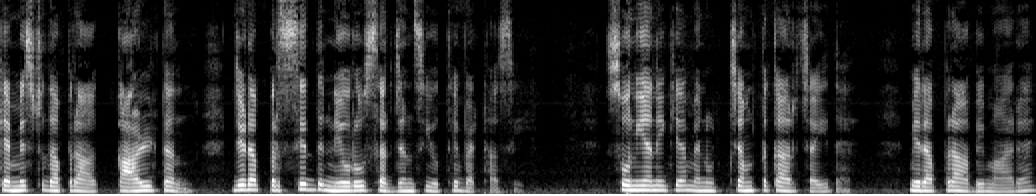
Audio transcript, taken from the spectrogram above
ਕੈਮਿਸਟ ਦਾ ਭਰਾ ਕਾਰਲਟਨ, ਜਿਹੜਾ ਪ੍ਰਸਿੱਧ ਨਿਊਰੋ ਸਰਜਨ ਸੀ, ਉੱਥੇ ਬੈਠਾ ਸੀ। ਸੋਨੀਆ ਨੇ ਕਿਹਾ, ਮੈਨੂੰ ਚਮਤਕਾਰ ਚਾਹੀਦਾ ਹੈ। ਮੇਰਾ ਭਰਾ ਬਿਮਾਰ ਹੈ,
